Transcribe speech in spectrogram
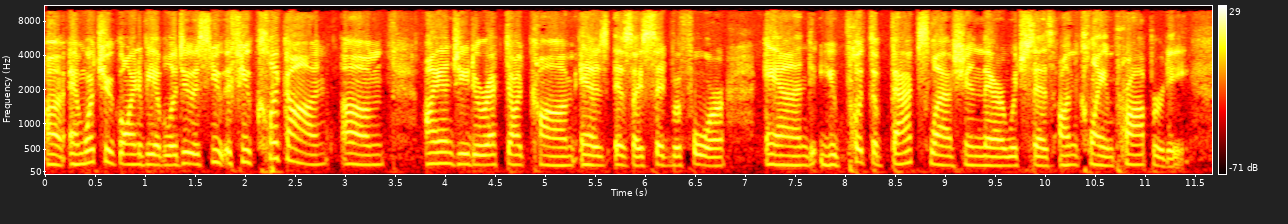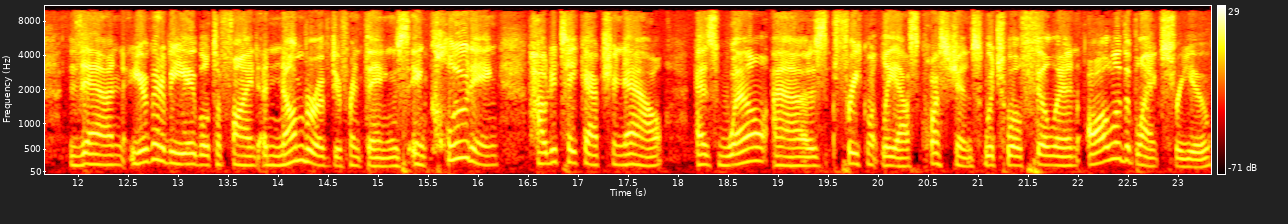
Uh, and what you're going to be able to do is you, if you click on um, ingdirect.com, as as I said before, and you put the backslash in there, which says unclaimed property then you're going to be able to find a number of different things, including how to take action now, as well as frequently asked questions, which will fill in all of the blanks for you.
